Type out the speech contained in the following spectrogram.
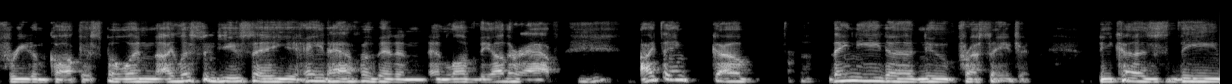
Freedom Caucus, but when I listen to you say you hate half of it and, and love the other half, mm-hmm. I think uh, they need a new press agent because the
